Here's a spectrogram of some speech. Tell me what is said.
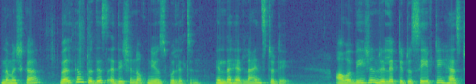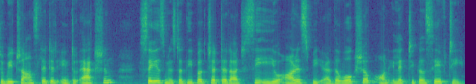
Namaskar. Welcome to this edition of News Bulletin. In the headlines today, our vision related to safety has to be translated into action, says Mr. Deepak Chattaraj, CEO RSP at the workshop on electrical safety.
